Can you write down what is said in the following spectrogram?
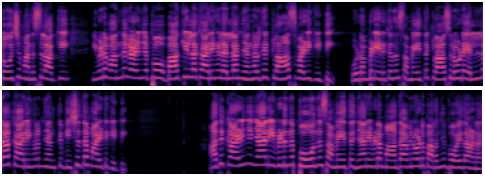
ചോദിച്ച് മനസ്സിലാക്കി ഇവിടെ വന്നു കഴിഞ്ഞപ്പോൾ ബാക്കിയുള്ള കാര്യങ്ങളെല്ലാം ഞങ്ങൾക്ക് ക്ലാസ് വഴി കിട്ടി. ഉടമ്പടി എടുക്കുന്ന സമയത്ത് ക്ലാസ്സിലൂടെ എല്ലാ കാര്യങ്ങളും ഞങ്ങൾക്ക് വിശദമായിട്ട് കിട്ടി. അത് കഴിഞ്ഞ് ഞാൻ ഇവിടുന്ന് പോകുന്ന സമയത്ത് ഞാൻ ഇവിടെ മാതാവിനോട് പറഞ്ഞു പോയതാണ്.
